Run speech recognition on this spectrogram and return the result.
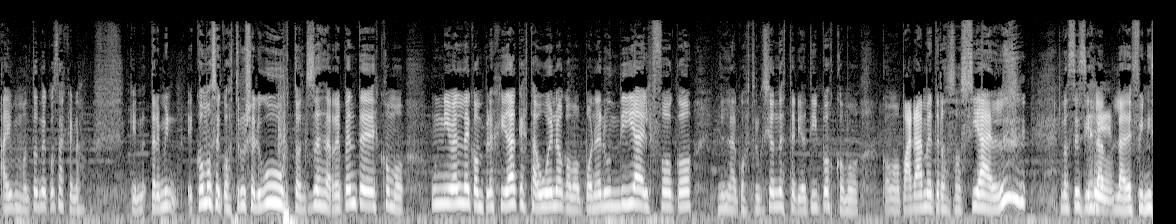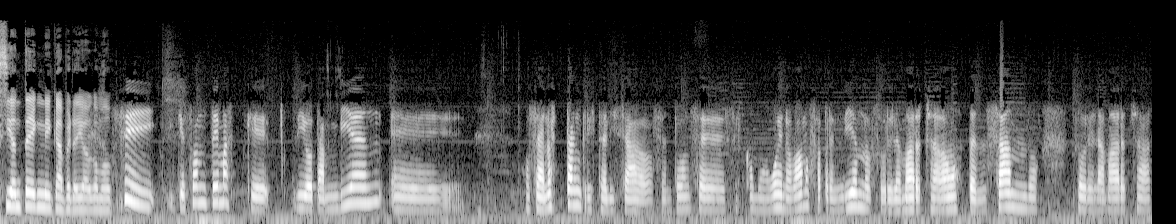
hay un montón de cosas que nos que cómo se construye el gusto. Entonces de repente es como un nivel de complejidad que está bueno como poner un día el foco en la construcción de estereotipos como, como parámetro social. no sé si es la, definición técnica, pero digo como... Sí, que son temas que, digo, también... Eh, o sea, no están cristalizados, entonces es como, bueno, vamos aprendiendo sobre la marcha, vamos pensando sobre la marcha,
